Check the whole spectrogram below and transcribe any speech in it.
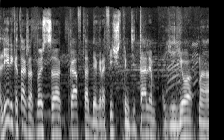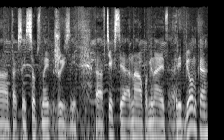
лирика также относится к автобиографическим деталям ее, так сказать, собственной жизни. В тексте она упоминает ребенка,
